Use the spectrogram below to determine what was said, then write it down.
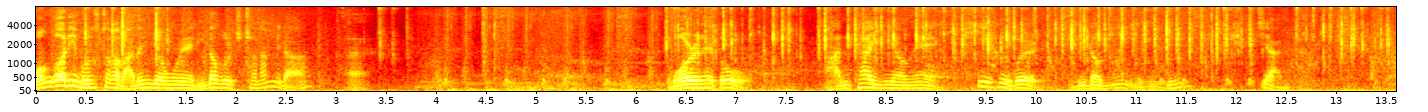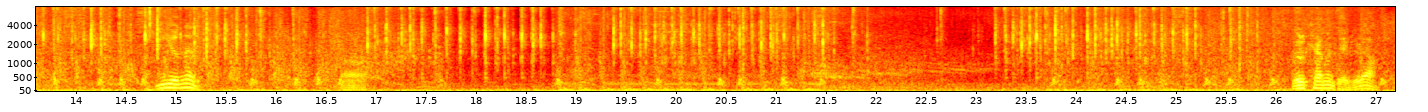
원거리 몬스터가 많은 경우에 리덕을 추천합니다. 예. 뭘 해도 안타 인형의 피흡을 리덕이 이기긴 쉽지 않다. 이유는 어, 이렇게 하면 되고요.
